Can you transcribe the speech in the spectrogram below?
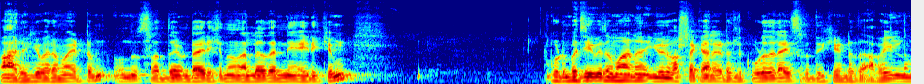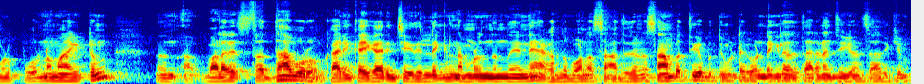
ആരോഗ്യപരമായിട്ടും ഒന്ന് ശ്രദ്ധയുണ്ടായിരിക്കുന്നത് നല്ലത് തന്നെയായിരിക്കും. കുടുംബജീവിതമാണ് ഈ ഒരു വർഷക്കാലഘട്ടത്തിൽ കൂടുതലായി ശ്രദ്ധിക്കേണ്ടത്. അവയിൽ നമ്മൾ പൂർണമായിട്ടും വളരെ ശ്രദ്ധാപൂർവം കാര്യം കൈകാര്യം ചെയ്തില്ലെങ്കിൽ നമ്മളിൽ നിന്ന് തന്നെ അകന്നു പോകാൻ സാധ്യതയുണ്ട്. സാമ്പത്തിക ബുദ്ധിമുട്ടൊക്കെ ഉണ്ടെങ്കിൽ അത് തരണം ചെയ്യാൻ സാധിക്കും.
